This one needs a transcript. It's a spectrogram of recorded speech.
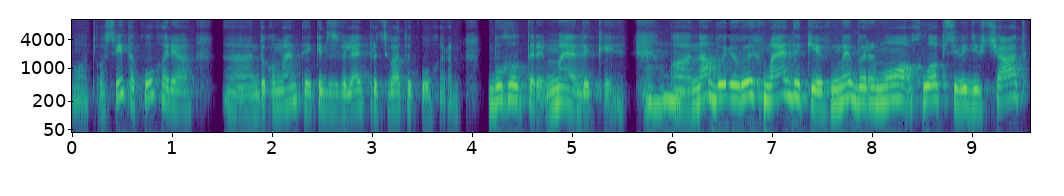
От, освіта кухаря, е, документи, які дозволяють працювати кухарем, бухгалтери, медики. Е, На бойових медиків ми беремо хлопців і дівчат,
